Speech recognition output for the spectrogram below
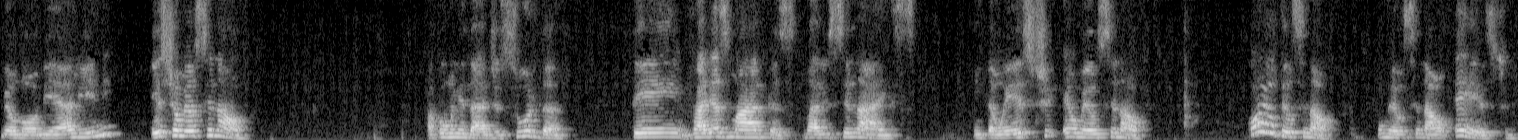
Meu nome é Aline, este é o meu sinal. A comunidade surda tem várias marcas, vários sinais. Então, este é o meu sinal. Qual é o teu sinal? O meu sinal é este.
